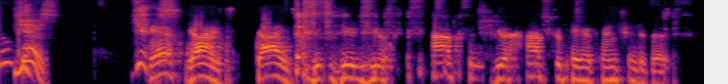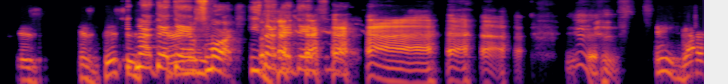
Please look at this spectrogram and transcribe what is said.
Okay. Yes. Yes. Yes, guys, guys, you, you, you have to you have to pay attention to this because because this He's is not that damn smart. He's not that damn smart. yes. Hey guys,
